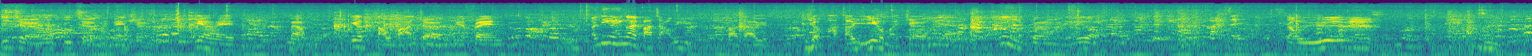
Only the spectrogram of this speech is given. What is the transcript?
啲醬咧？啲醬係咩醬？呢個係咩啊？呢個豆瓣醬嘅 friend 啊，呢個應該係八爪魚，八爪魚，呢個八爪魚呢個唔係醬嘅啫。都唔係醬嚟嘅呢個。魷魚咩？呢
